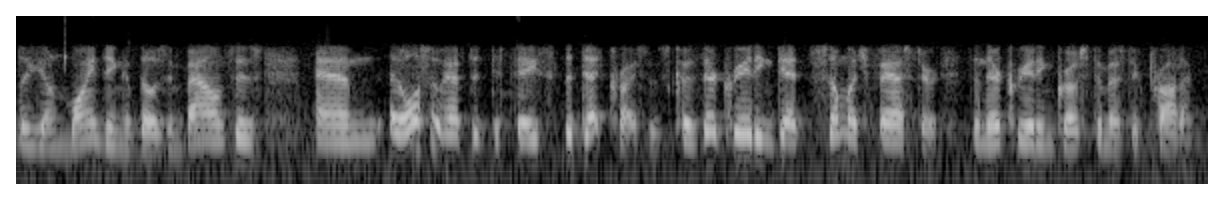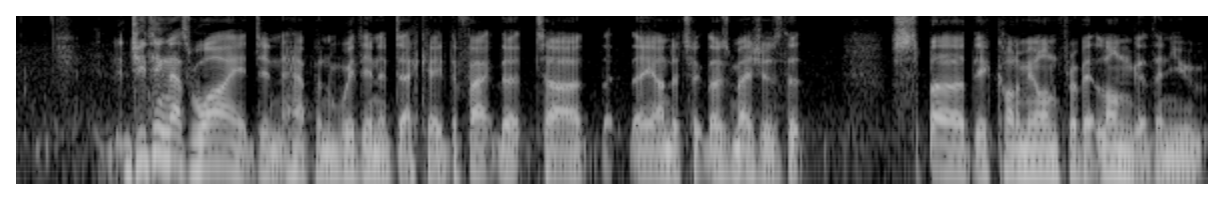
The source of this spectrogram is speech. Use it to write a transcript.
the unwinding of those imbalances and also have to face the debt crisis because they're creating debt so much faster than they're creating gross domestic product. Do you think that's why it didn't happen within a decade? The fact that, uh, that they undertook those measures that spurred the economy on for a bit longer than you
